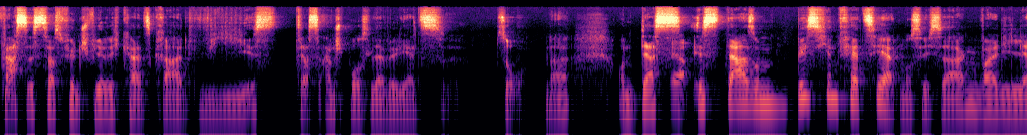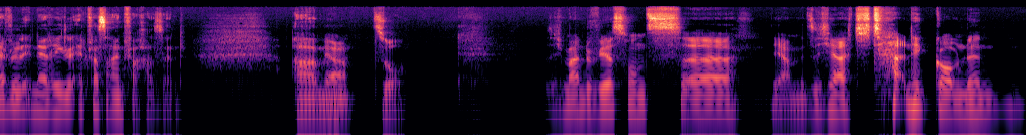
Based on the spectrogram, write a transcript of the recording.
was ist das für ein Schwierigkeitsgrad, wie ist das Anspruchslevel jetzt so. Ne? Und das ja. ist da so ein bisschen verzerrt, muss ich sagen, weil die Level in der Regel etwas einfacher sind. Ähm, ja. So. Also ich meine, du wirst uns äh, ja mit Sicherheit da in den kommenden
